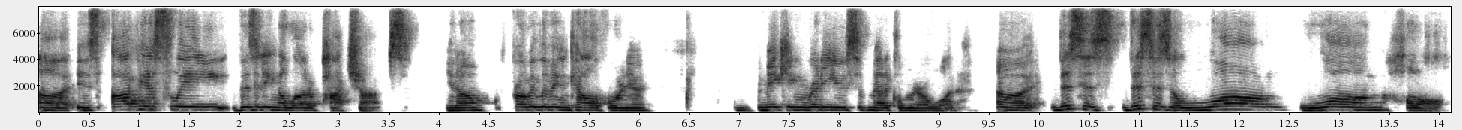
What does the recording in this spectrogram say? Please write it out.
uh, is obviously visiting a lot of pot shops, you know, probably living in California, making ready use of medical marijuana. Uh, this is this is a long, long haul,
